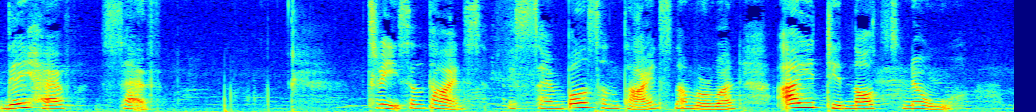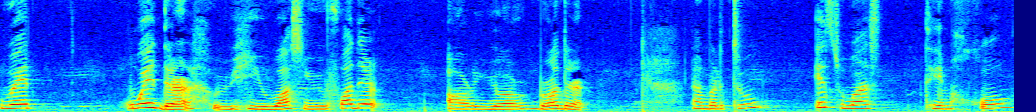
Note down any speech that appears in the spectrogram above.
They have saved. Three sentence. Example sentence number one. I did not know with whether he was your father or your brother. Number two, it was difficult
